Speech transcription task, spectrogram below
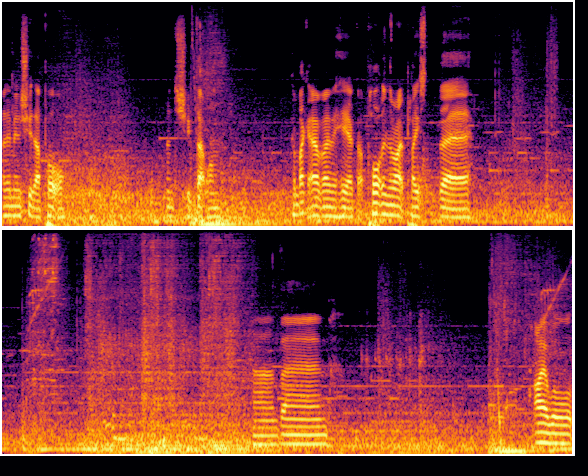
I didn't mean to shoot that portal. I meant to shoot that one. Come back out over here. I've got a portal in the right place there. And then I will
